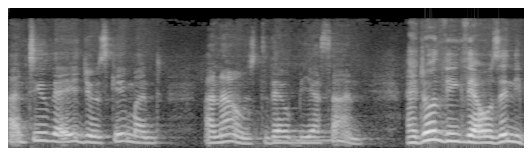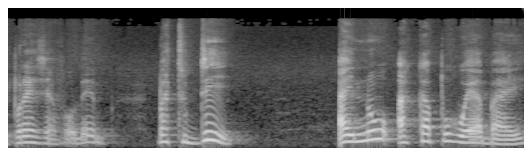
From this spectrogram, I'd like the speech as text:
until the angels came and announced there will be a son. I don't think there was any pressure for them. But today, I know a couple whereby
